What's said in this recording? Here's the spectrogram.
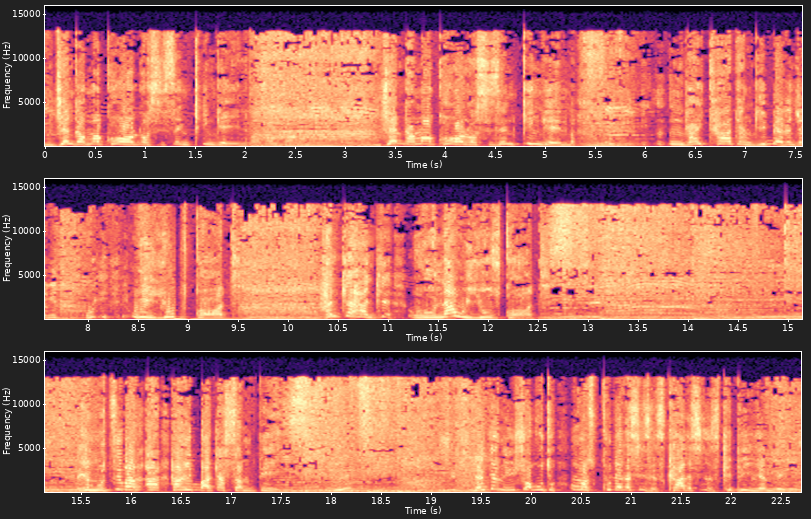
njengamakholwa sisenkingeni bazali bami. Njengamakholwa sisenkingeni ba- ngayithatha ngiyibeke nje ngithi we- we use god. Hantle hantle rona we use god. Re mo tseba ha ha re batla something. Hmm? Le nto engiyisho ukuthi uma sikhuleka size sikhale size sikhiphe iy'nyembezi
